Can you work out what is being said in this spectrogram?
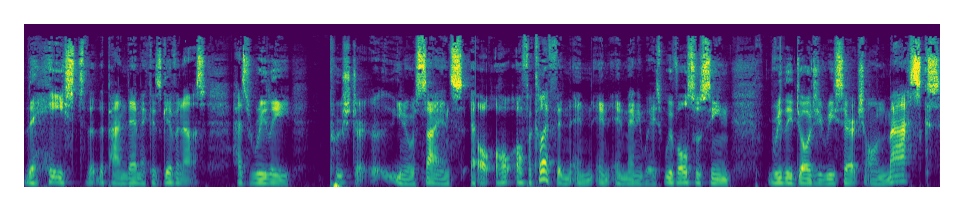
the haste that the pandemic has given us has really pushed you know science off a cliff in, in, in many ways. We've also seen really dodgy research on masks.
